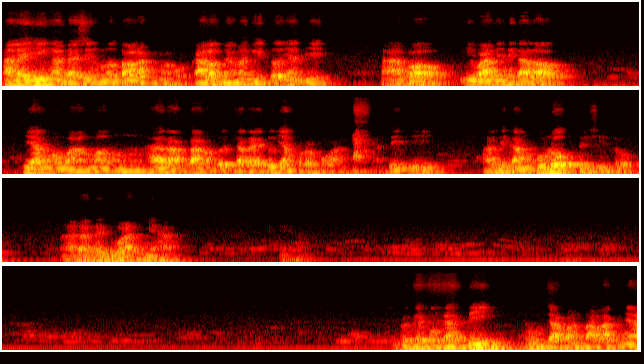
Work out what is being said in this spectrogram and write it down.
alaihi ngatasi menolak mau. Kalau memang gitu yang di apa iwat ini kalau yang mengharapkan untuk cara itu yang perempuan nanti di kuluk di situ. Ada keduanya. Sebagai pengganti ucapan talaknya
